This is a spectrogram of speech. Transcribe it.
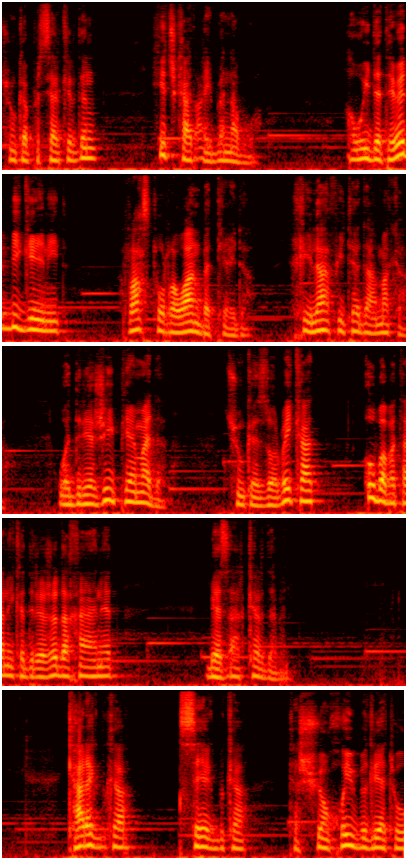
چونکە پرسیارکردن هیچ کات ئایبە نەبووە ئەوەی دەتەوێت بیگەێنیت ڕاست و ڕەوان بە تایدا خلافی تێدا مەکە وە درێژەی پێ مەدە چونکە زۆربەی کات ئەو بابەتانی کە درێژە دەخایەنێت بێزارکەر دەبن کارێک بکە قسەیەک بکە کە شوێن خۆی بگرێت و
